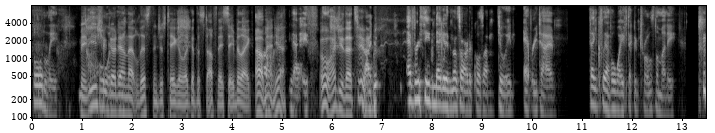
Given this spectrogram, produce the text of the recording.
Totally. Maybe you should go down that list and just take a look at the stuff they say. Be like, oh man, yeah, Yeah, oh I do that too. I do everything negative in those articles. I'm doing every time. Thankfully, I have a wife that controls the money.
